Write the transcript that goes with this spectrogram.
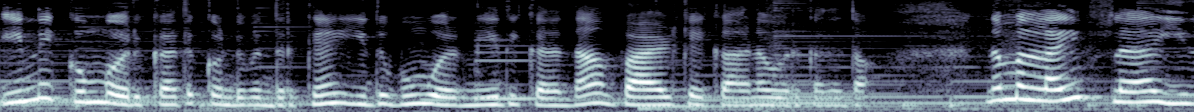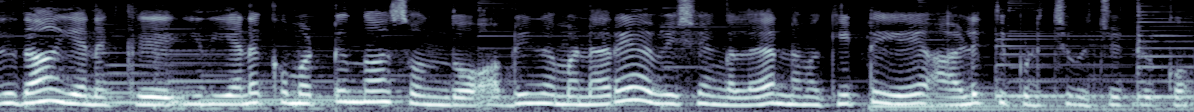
இன்னைக்கும் ஒரு கதை கொண்டு வந்திருக்கேன். இதுவும் ஒரு நீதி கதை தான் வாழ்க்கைக்கான ஒரு கதை தான். நம்ம லைஃப்ல இதுதான் எனக்கு இது எனக்கு மட்டும்தான் சொந்தம் அப்படின்னு நம்ம நிறைய விஷயங்களை நம்ம கிட்டேயே அழுத்தி பிடிச்சி வச்சுட்டு இருக்கோம்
